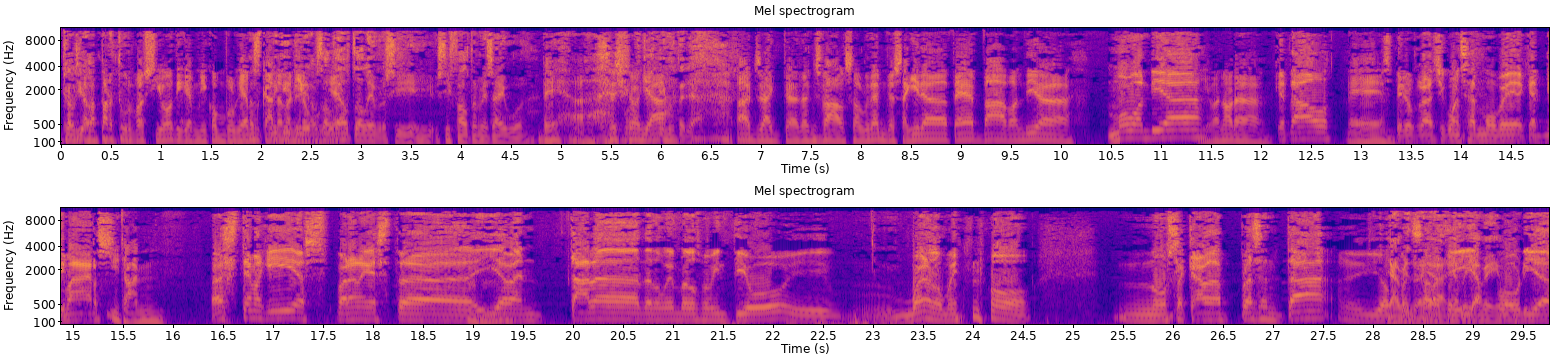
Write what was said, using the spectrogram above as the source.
de la pertorbació, diguem-ni com vulguem, que ha de venir els del Delta de l'Ebre si, si falta més aigua. Bé, uh, això ja... Exacte, doncs va, el saludem de seguida. Pep, va, bon dia. Molt bon dia. I bona hora. Què tal? Bé. Espero que hagi començat molt bé aquest dimarts. I tant. Estem aquí esperant aquesta llevantada de novembre 2021 i, bueno, de moment no no s'acaba de presentar. Jo ja pensava ja, que ja, ja, ja, ja, ja plouria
